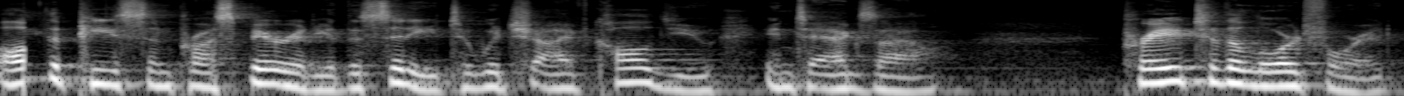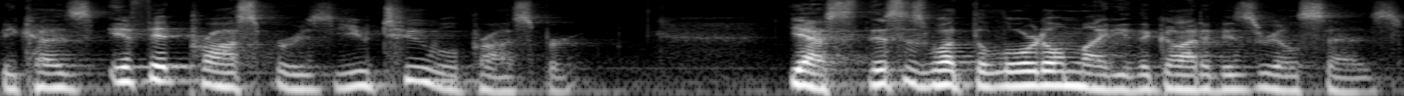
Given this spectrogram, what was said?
all the peace and prosperity of the city to which I've called you into exile. Pray to the Lord for it, because if it prospers, you too will prosper. Yes, this is what the Lord Almighty, the God of Israel, says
